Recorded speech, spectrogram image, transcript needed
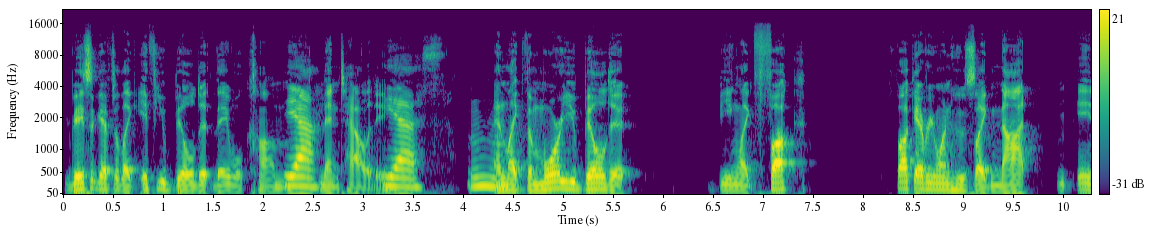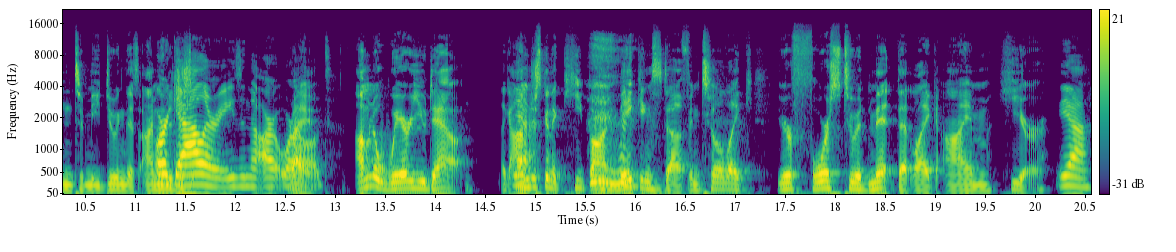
You basically have to like if you build it, they will come Yeah. mentality. Yes. Mm-hmm. And like the more you build it, being like fuck, fuck everyone who's like not into me doing this. I'm Or gonna just, galleries in the art world. right. I'm gonna wear you down. Like I'm just gonna keep on making stuff until like you're forced to admit that like I'm here. Yeah.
